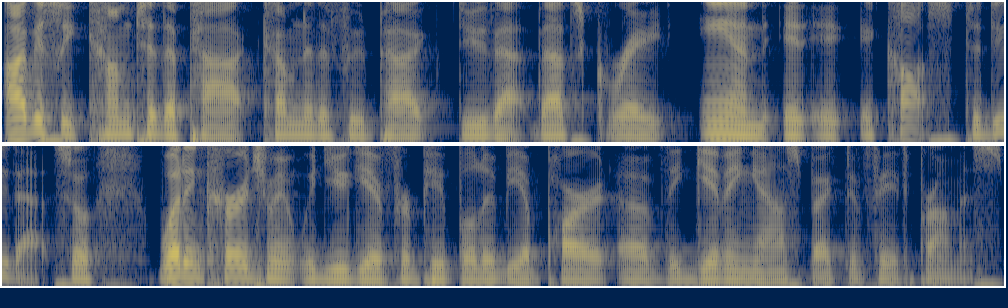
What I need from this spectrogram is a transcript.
Obviously, come to the pack, come to the food pack, do that. That's great. And it, it, it, costs to do that. So, what encouragement would you give for people to be a part of the giving aspect of Faith Promise?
